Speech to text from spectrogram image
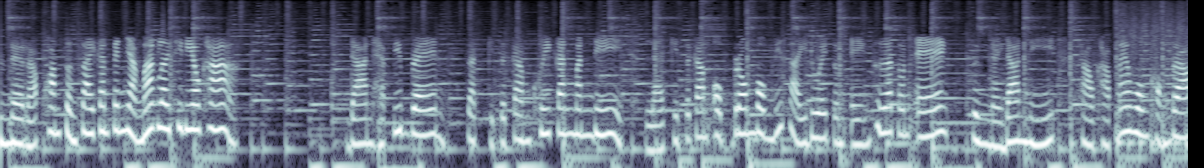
ซึ่งได้รับความสนใจกันเป็นอย่างมากเลยทีเดียวค่ะ ด้าน Happy Brain จัดกิจกรรมคุยกันมันดี และกิจกรรมอบรมบ่มนิสัยด้วยตนเองเพื่อตนเอง ซึ่งในด้านนี้ชาวขับแม่วงของเรา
